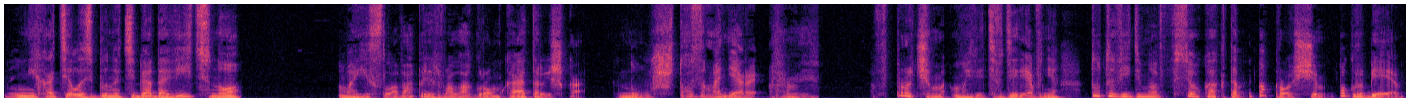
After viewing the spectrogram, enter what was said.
Не хотелось бы на тебя давить, но...» Мои слова прервала громкая отрыжка. «Ну, что за манеры?» Впрочем, мы ведь в деревне. Тут, видимо, все как-то попроще, погрубее.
